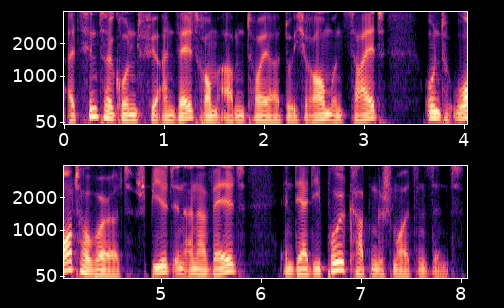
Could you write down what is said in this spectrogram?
als Hintergrund für ein Weltraumabenteuer durch Raum und Zeit und Waterworld spielt in einer Welt, in der die Polkappen geschmolzen sind.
